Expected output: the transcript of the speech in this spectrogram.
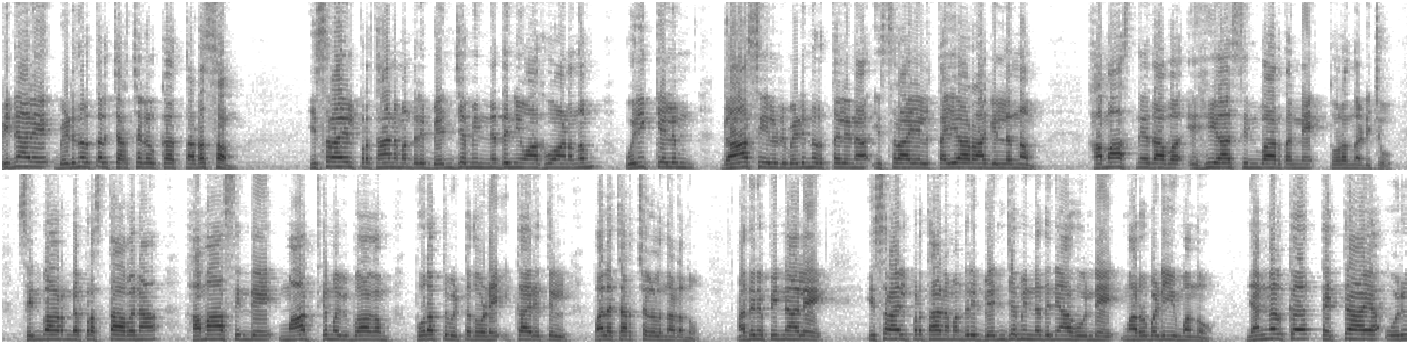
പിന്നാലെ വെടിനിർത്തൽ ചർച്ചകൾക്ക് തടസ്സം ഇസ്രായേൽ പ്രധാനമന്ത്രി ബെഞ്ചമിൻ നെതന്യാഹുവാണെന്നും ഒരിക്കലും ഗാസയിൽ ഒരു വെടിനിർത്തലിന് ഇസ്രായേൽ തയ്യാറാകില്ലെന്നും ഹമാസ് നേതാവ് എഹിയ സിൻവാർ തന്നെ തുറന്നടിച്ചു. സിൻവാറിന്റെ പ്രസ്താവന ഹമാസിന്റെ മാധ്യമ വിഭാഗം പുറത്തുവിട്ടതോടെ ഇക്കാര്യത്തിൽ പല ചർച്ചകളും നടന്നു. അതിന് പിന്നാലെ ഇസ്രായേൽ പ്രധാനമന്ത്രി ബെഞ്ചമിൻ നദിനാഹുവിന്റെ മറുപടിയും വന്നു. ഞങ്ങൾക്ക് തെറ്റായ ഒരു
